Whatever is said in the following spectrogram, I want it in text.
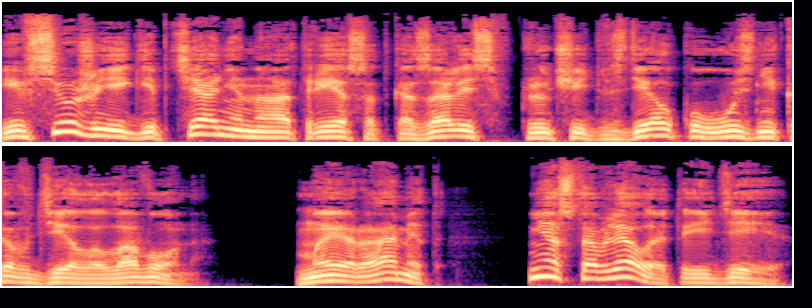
И все же египтяне наотрез отказались включить в сделку узников дела Лавона. Мэр Амет не оставлял этой идеи,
